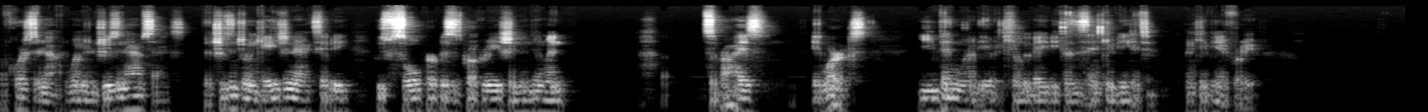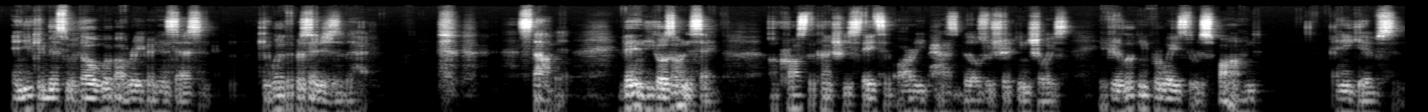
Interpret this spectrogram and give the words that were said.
Of course they're not. Women are choosing to have sex. They're choosing to engage in an activity whose sole purpose is procreation. And then when, surprise, it works, you then want to be able to kill the baby because it's inconvenient, inconvenient for you. And you can miss with, oh, what about rape and incest? Okay, what are the percentages of that? Stop it. Then he goes on to say, across the country, states have already passed bills restricting choice. If you're looking for ways to respond, and he gives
